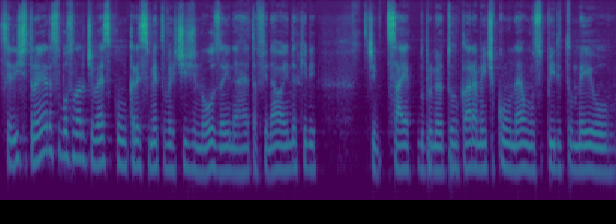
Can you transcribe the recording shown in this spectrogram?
Seria estranho era se o Bolsonaro tivesse com um crescimento vertiginoso aí na reta final, ainda que ele saia do primeiro turno claramente com né, um espírito meio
